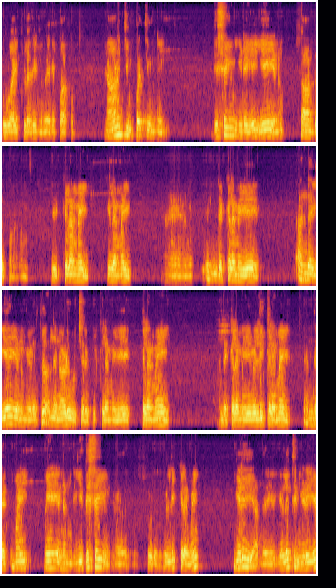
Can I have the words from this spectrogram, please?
உருவாய்ப்புள்ளது என்பதை பார்ப்போம். நானூத்தி முப்பத்தி ஒன்னில் திசையின் இடையே ஏ எனும் சார்ந்து புணரும் இது கிழமை கிழமை இந்த கிழமையே அந்த ஏ எனும் எழுத்து அந்த நடு உச்சரிப்பு கிழமையே கிழமை அந்த கிழமையே வெள்ளிக்கிழமை அந்த மை மே என்னும் திசையின் வெள்ளிக்கிழமை இடையே அந்த எழுத்தின் இடையே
